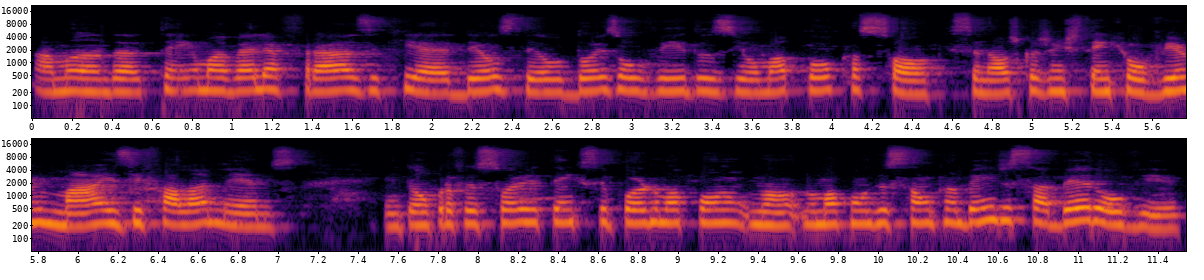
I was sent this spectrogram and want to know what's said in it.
Amanda, tem uma velha frase que é: Deus deu dois ouvidos e uma boca só, que sinal de que a gente tem que ouvir mais e falar menos. Então, o professor ele tem que se pôr numa, numa condição também de saber ouvir.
